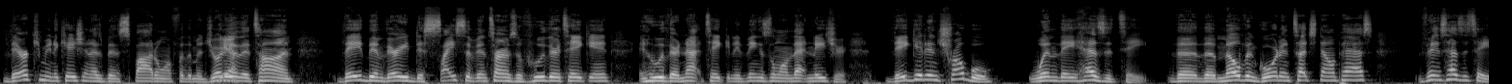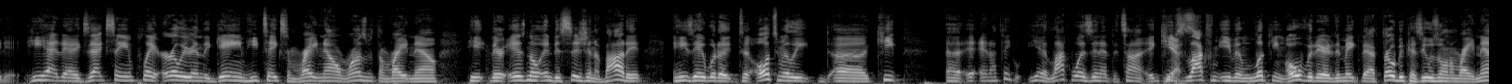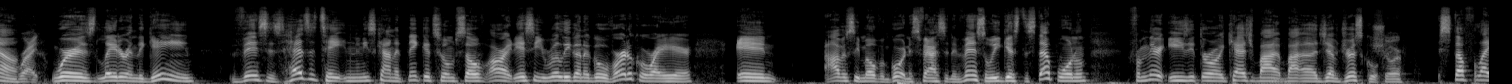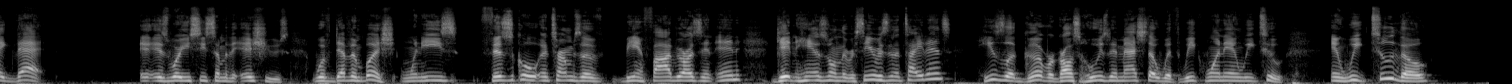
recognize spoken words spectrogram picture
their communication has been spot on. For the majority Yeah. of the time, they've been very decisive in terms of who they're taking and who they're not taking and things along that nature. They get in trouble when they hesitate. The the Melvin Gordon touchdown pass, Vince hesitated. He had that exact same play earlier in the game. He takes him right now, runs with him right now. He there is no indecision about it, and he's able to to ultimately uh, keep. Uh, and I think yeah, Lock was in at the time. It keeps Yes. Lock from even looking over there to make that throw because he was on him right now. Right. Whereas later in the game, Vince is hesitating and he's kind of thinking to himself, all right, is he really going to go vertical right here? And obviously, Melvin Gordon is faster than Vince, so he gets the step on him. From there, easy throw and catch by, by uh, Jeff Driskel. Sure. Stuff like that is where you see some of the issues with Devin Bush when he's physical in terms of being five yards and in, getting hands on the receivers and the tight ends. He's looked good regardless of who he's been matched up with week one and week two. In week two, though,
